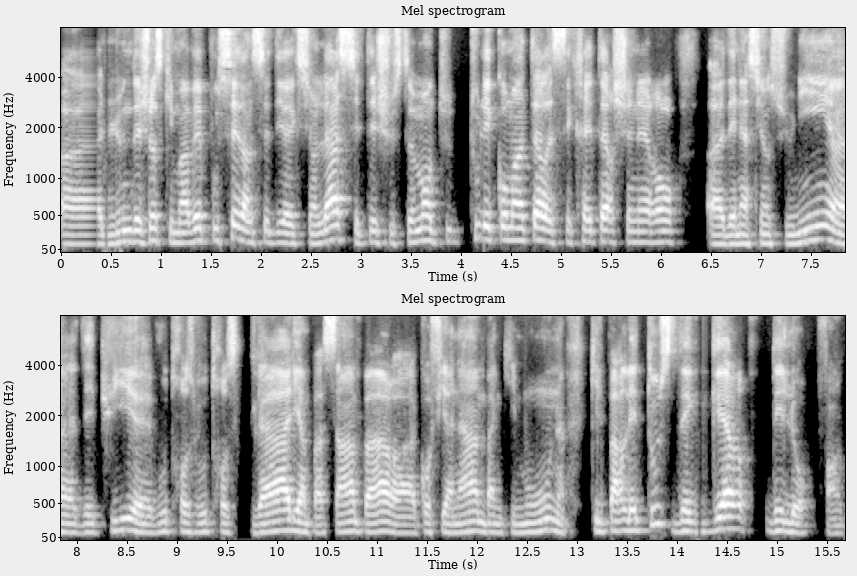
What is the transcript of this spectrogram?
euh, l'une des choses qui m'avait poussé dans cette direction-là, c'était justement tous les commentaires des secrétaires généraux euh, des Nations Unies, depuis Boutros Boutros Ghali, en passant par Kofi Annan, Ban Ki-moon, qu'ils parlaient tous des guerres de l'eau, enfin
